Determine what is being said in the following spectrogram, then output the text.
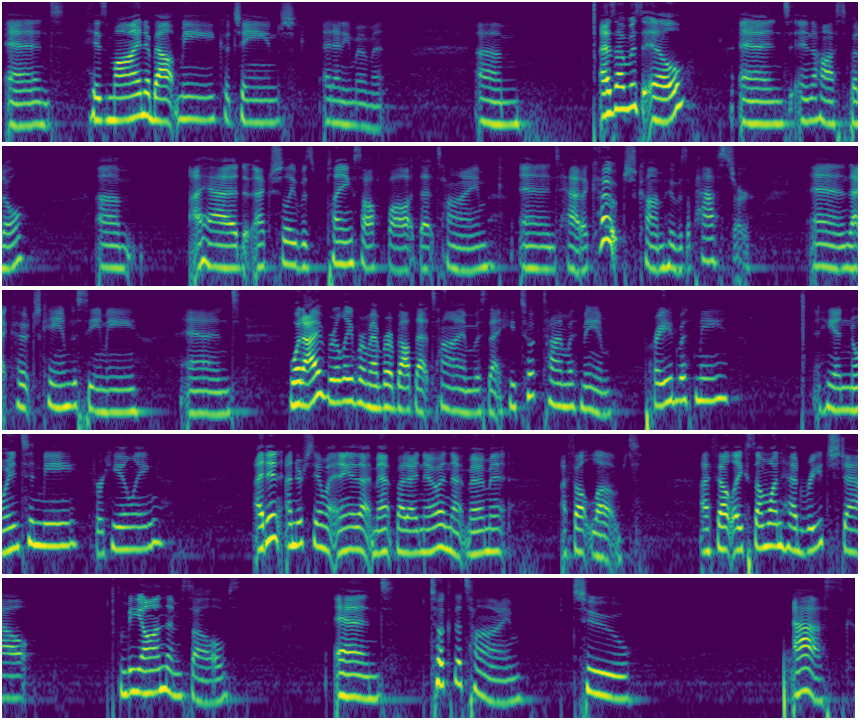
and His mind about me could change at any moment. Um, as I was ill and in the hospital, um, I had actually was playing softball at that time and had a coach come who was a pastor. And that coach came to see me. And what I really remember about that time was that he took time with me and prayed with me. And he anointed me for healing. I didn't understand what any of that meant, but I know in that moment I felt loved. I felt like someone had reached out beyond themselves and took the time to ask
